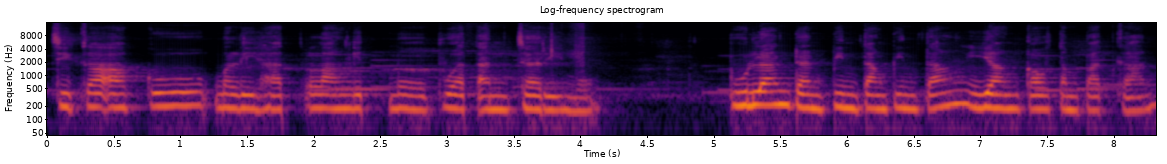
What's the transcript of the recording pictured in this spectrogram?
Jika aku melihat langitmu buatan jarimu, bulan dan bintang-bintang yang kau tempatkan,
